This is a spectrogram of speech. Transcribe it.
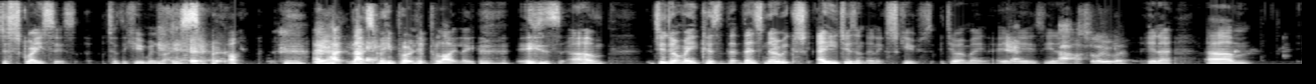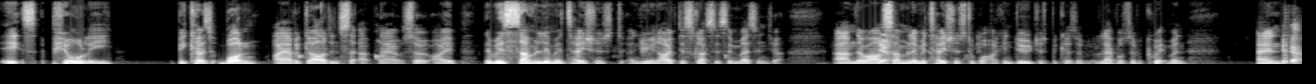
disgraces to the human race. and that, that's me putting it politely. Is um, Do you know what I mean? Because th- there's no ex- age isn't an excuse. Do you know what I mean? It Yeah, is, you know, Absolutely. you know, um, it's purely because one, I have a garden set up now, so I there is some limitations, to, and you and I have discussed this in Messenger. Um, there are Yeah. some limitations to what I can do just because of levels of equipment and Yeah.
